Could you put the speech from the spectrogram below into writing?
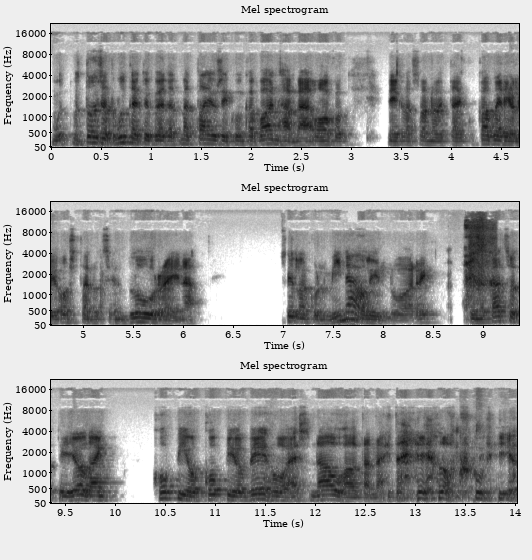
Mutta mut toisaalta minun täytyy myöntää, että mä tajusin, kuinka vanha mä oon, kun Niklas sanoi, että kun kaveri oli ostanut sen Blu-rayna, silloin kun minä olin nuori, niin me katsottiin jollain kopio, kopio VHS-nauhalta näitä elokuvia,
